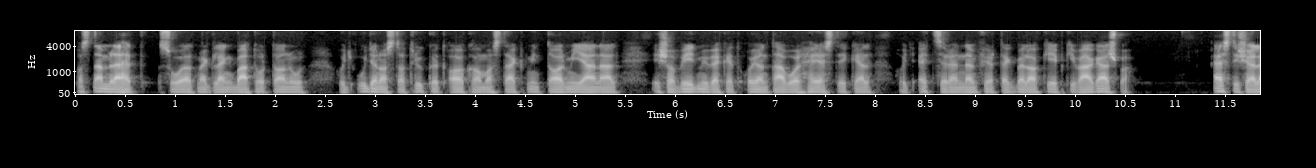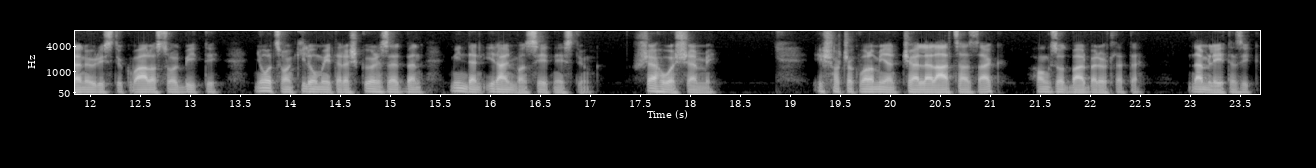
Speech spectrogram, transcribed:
Azt nem lehet, szólalt meg Leng bátortalanul, hogy ugyanazt a trükköt alkalmazták, mint Tarmiánál, és a védműveket olyan távol helyezték el, hogy egyszerűen nem fértek bele a kép kivágásba? Ezt is ellenőriztük, válaszolt Bitti. 80 kilométeres körzetben minden irányban szétnéztünk. Sehol semmi. És ha csak valamilyen csellel átszázzák, hangzott Barber ötlete. Nem létezik.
